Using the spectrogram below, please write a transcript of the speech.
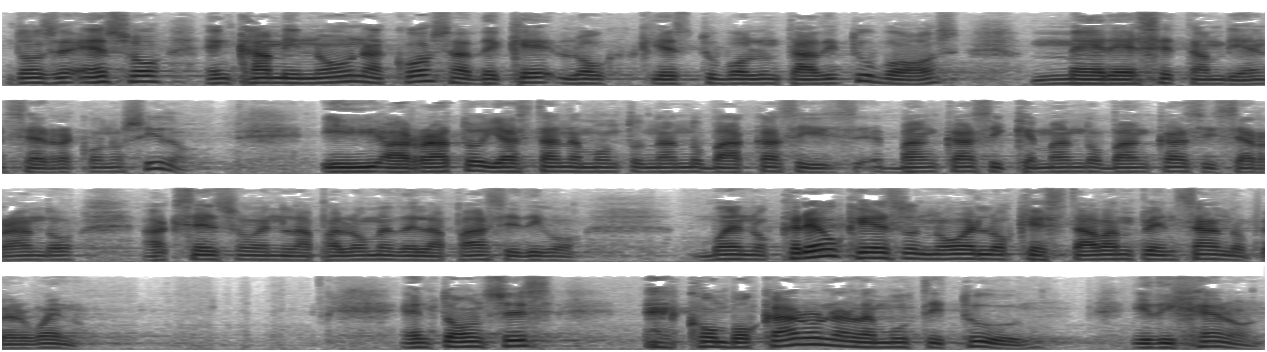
Entonces eso encaminó una cosa de que lo que es tu voluntad y tu voz merece también ser reconocido. Y al rato ya están amontonando vacas y bancas y quemando bancas y cerrando acceso en la Paloma de la Paz y digo, bueno, creo que eso no es lo que estaban pensando, pero bueno. Entonces convocaron a la multitud y dijeron,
